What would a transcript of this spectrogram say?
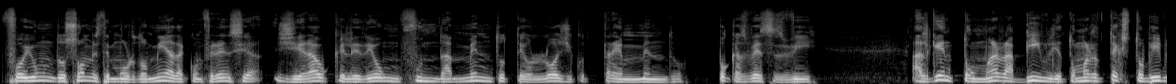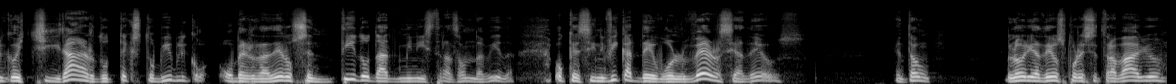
foi um dos homens de mordomia da Conferência Geral que lhe deu um fundamento teológico tremendo poucas vezes vi alguém tomar a Bíblia, tomar o texto bíblico e tirar do texto bíblico o verdadeiro sentido da administração da vida, o que significa devolver-se a Deus. Então, glória a Deus por esse trabalho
